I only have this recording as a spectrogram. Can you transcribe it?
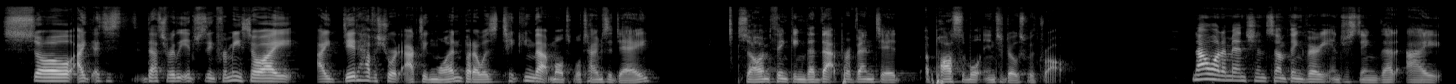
So I, I, just that's really interesting for me. So I I did have a short acting one, but I was taking that multiple times a day. So I'm thinking that that prevented a possible interdose withdrawal. Now I want to mention something very interesting that I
